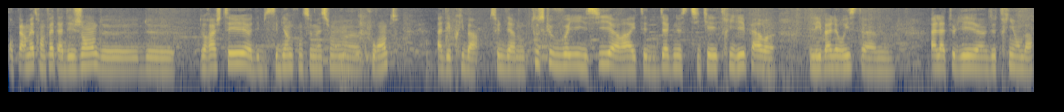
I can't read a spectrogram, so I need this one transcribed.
pour permettre en fait à des gens de, de, racheter euh, ces biens de consommation euh, courante à des prix bas, solidaires. Donc tout ce que vous voyez ici aura été diagnostiqué, trié par les valoristes à l'atelier de tri en bas.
